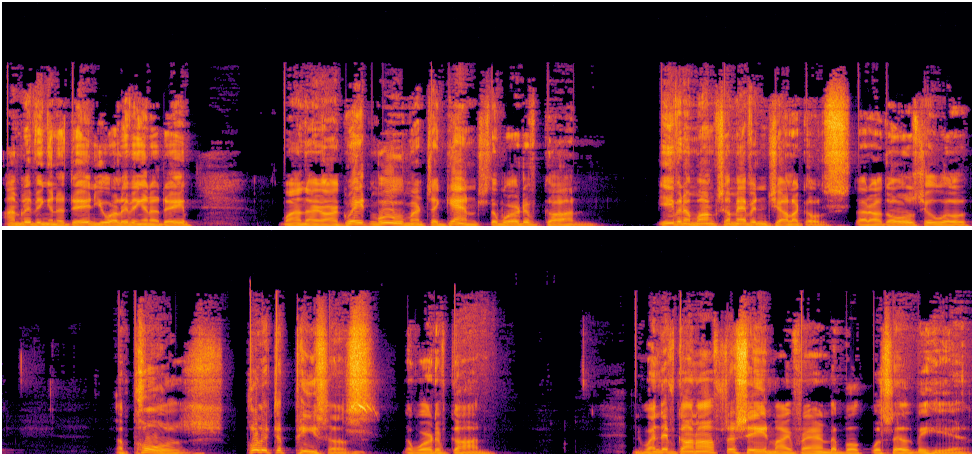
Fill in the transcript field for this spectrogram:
I'm living in a day, and you are living in a day when there are great movements against the Word of God. Even among some evangelicals, there are those who will oppose, pull it to pieces, the Word of God. And when they've gone off the scene, my friend, the book will still be here.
